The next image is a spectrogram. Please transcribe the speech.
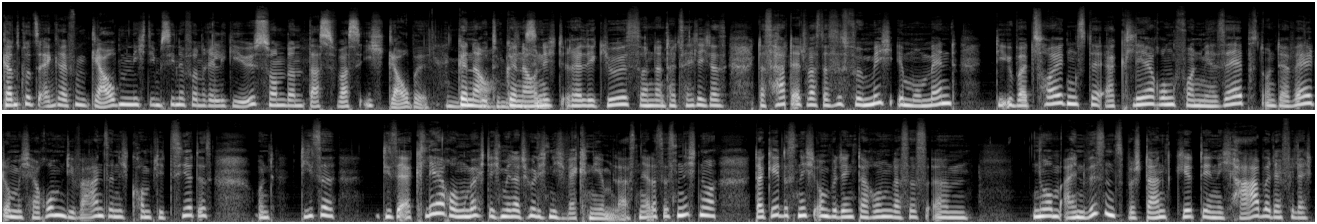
ganz kurz eingreifen, Glauben nicht im Sinne von religiös, sondern das, was ich glaube. Genau, genau, Sinn. nicht religiös, sondern tatsächlich, das, das hat etwas, das ist für mich im Moment die überzeugendste Erklärung von mir selbst und der Welt um mich herum, die wahnsinnig kompliziert ist. Und diese diese Erklärung möchte ich mir natürlich nicht wegnehmen lassen. Ja, das ist nicht nur, da geht es nicht unbedingt darum, dass es ähm, nur um einen Wissensbestand geht, den ich habe, der vielleicht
